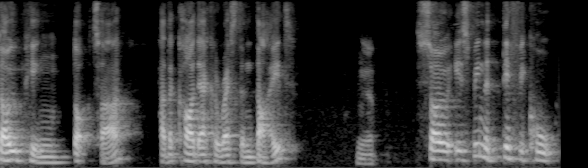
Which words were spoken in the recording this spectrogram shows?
doping doctor had a cardiac arrest and died. Yeah. So it's been a difficult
